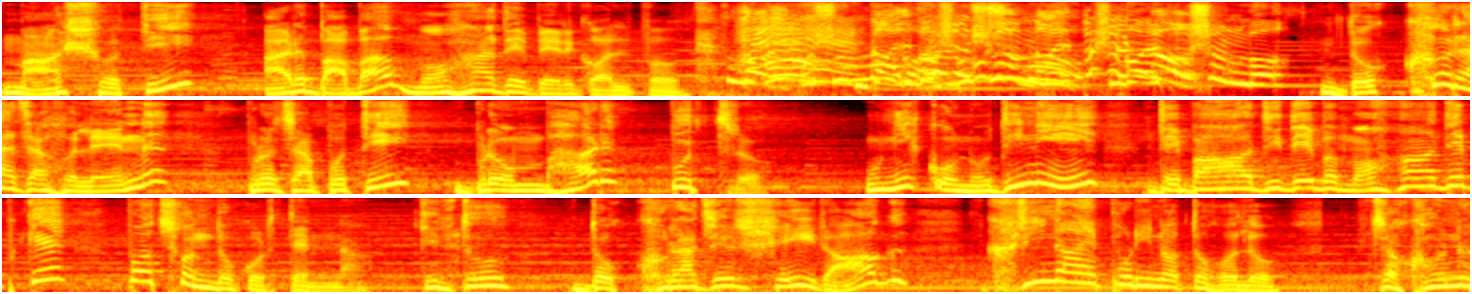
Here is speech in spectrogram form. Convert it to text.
মা সতী আর বাবা মহাদেবের গল্প। দক্ষ রাজা হলেন প্রজাপতি ব্রহ্মার পুত্র। উনি কোনোদিনই দেবাদিদেব মহাদেবকে পছন্দ করতেন না। কিন্তু দক্ষরাজের সেই রাগ ঘৃণায় পরিণত হল যখন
